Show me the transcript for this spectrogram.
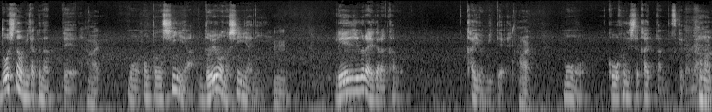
どうしても見たくなってはい。もう本当の深夜土曜の深夜にうん。0時ぐらいからか回を見てはい。もう興奮して帰ったんですけどね。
